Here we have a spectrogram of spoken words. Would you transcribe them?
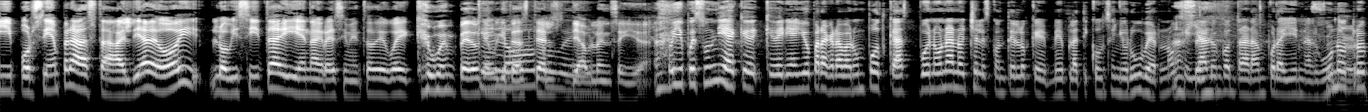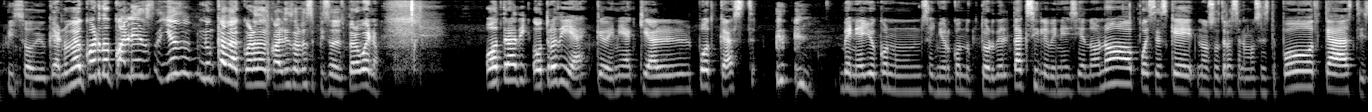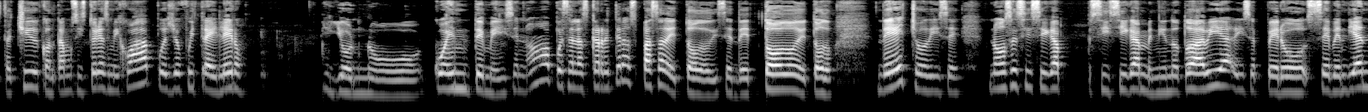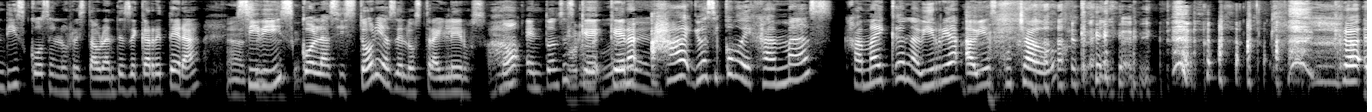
y por siempre hasta el día de hoy lo visita y en agradecimiento de, güey, qué buen pedo Qué que me quitaste al diablo enseguida. Oye, pues un día que, que venía yo para grabar un podcast, bueno, una noche les conté lo que me platicó un señor Uber, ¿no? Ah, Que ya lo encontrarán por ahí en algún Señor. otro episodio, que no me acuerdo cuál es, yo nunca me acuerdo cuáles son los episodios, pero bueno, otra otro día que venía aquí al podcast, venía yo con un señor conductor del taxi, le venía diciendo, no, pues es que nosotras tenemos este podcast y está chido y contamos historias. Me dijo, ah, pues yo fui trailero. Y yo, no, cuénteme. Dice, no, pues en las carreteras pasa de todo. Dice, de todo, de todo. De hecho, dice, no sé si siga, si sigan vendiendo todavía, dice, pero se vendían discos en los restaurantes de carretera, Ah, sí, CDs sí. con las historias de los traileros, ¿no? Ah, Entonces, órale. que, que era, ajá, yo así como de jamás, Jamaica en la birria, había escuchado que-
